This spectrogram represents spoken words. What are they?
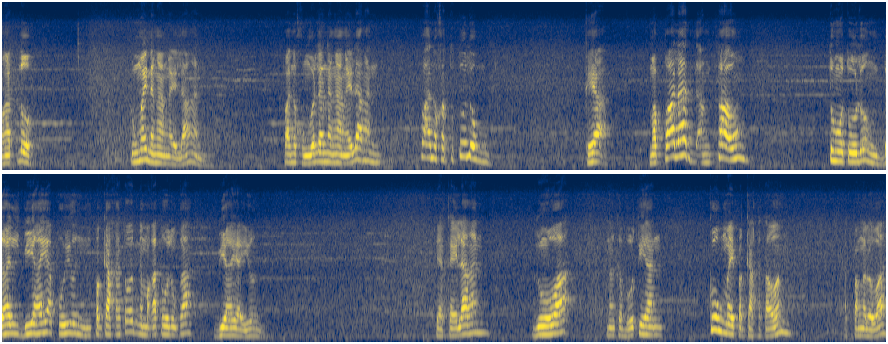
Pangatlo, kung may nangangailangan, paano kung walang nangangailangan, paano ka tutulong? Kaya, mapalad ang taong tumutulong dahil biyaya po yun. Pagkakataon na makatulong ka, biyaya yun. Kaya kailangan gumawa ng kabutihan kung may pagkakataon. At pangalawa,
